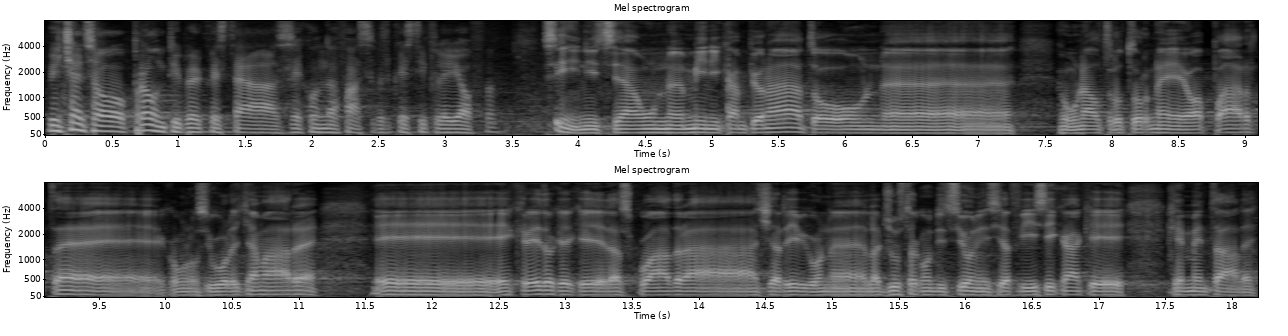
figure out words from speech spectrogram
Vincenzo, pronti per questa seconda fase, per questi playoff? Sì, inizia un mini campionato, un, eh, un, altro torneo a parte, come lo si vuole chiamare, e, e credo che, che, la squadra ci arrivi con eh, la giusta condizione sia fisica che, che mentale.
